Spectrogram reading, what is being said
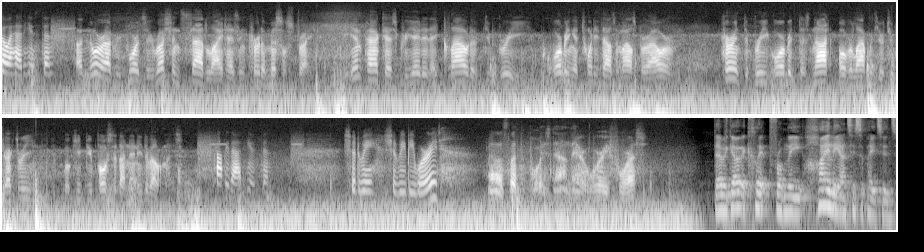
Go ahead, Houston. Uh, NORAD reports a Russian satellite has incurred a missile strike. The impact has created a cloud of debris orbiting at 20,000 miles per hour. Current debris orbit does not overlap with your trajectory. We'll keep you posted on any developments. Copy that, Houston. Should we should we be worried? Well, let's let the boys down there worry for us. There we go, a clip from the highly anticipated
